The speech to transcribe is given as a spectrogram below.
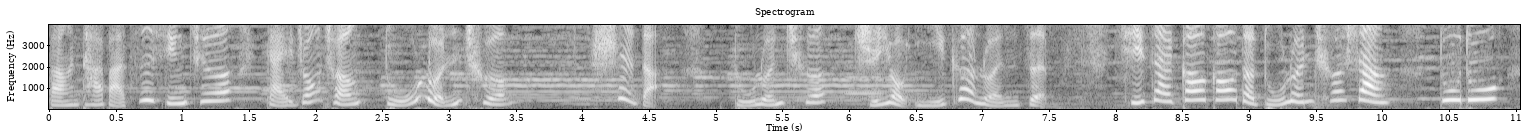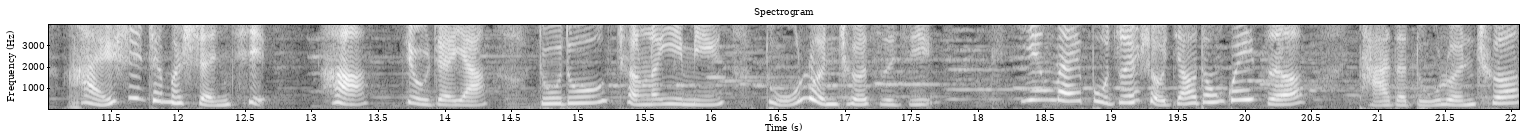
帮他把自行车改装成独轮车。是的，独轮车只有一个轮子，骑在高高的独轮车上，嘟嘟还是这么神气。哈，就这样，嘟嘟成了一名独轮车司机。因为不遵守交通规则，他的独轮车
